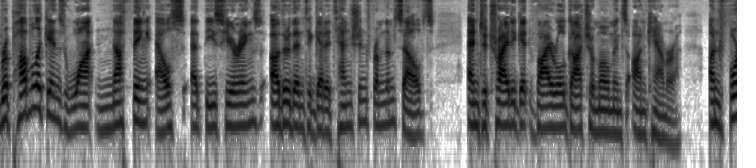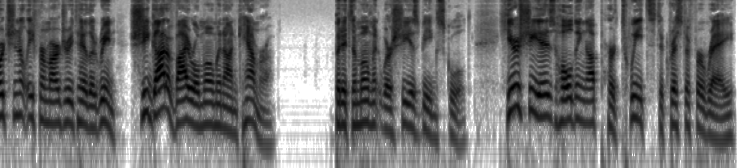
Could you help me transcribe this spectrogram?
Republicans want nothing else at these hearings other than to get attention from themselves and to try to get viral gotcha moments on camera. Unfortunately for Marjorie Taylor Greene, she got a viral moment on camera, but it's a moment where she is being schooled. Here she is holding up her tweets to Christopher Wray,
